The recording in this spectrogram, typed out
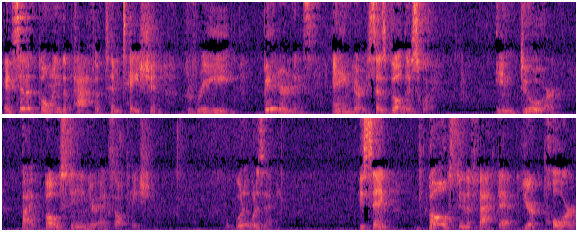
instead of going the path of temptation, greed, bitterness, anger, he says, go this way. Endure by boasting in your exaltation. What, what does that mean? He's saying, Boast in the fact that you're poor,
